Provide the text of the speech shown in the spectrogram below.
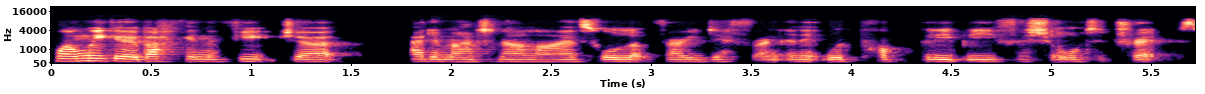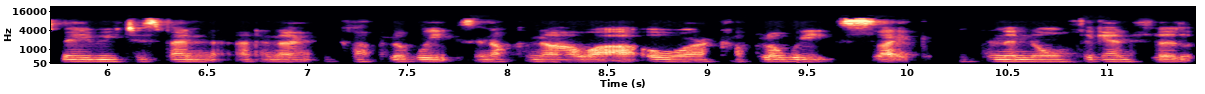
When we go back in the future, I'd imagine our lives will look very different and it would probably be for shorter trips, maybe to spend, I don't know, a couple of weeks in Okinawa or a couple of weeks like in the north again for the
